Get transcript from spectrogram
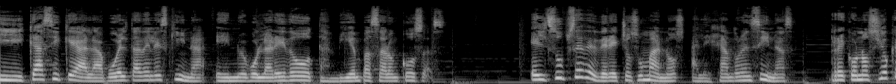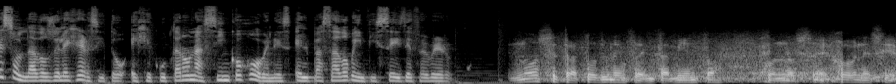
Y casi que a la vuelta de la esquina, en Nuevo Laredo también pasaron cosas. El subse de Derechos Humanos, Alejandro Encinas, reconoció que soldados del ejército ejecutaron a cinco jóvenes el pasado 26 de febrero. No se trató de un enfrentamiento con los eh, jóvenes, eh,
